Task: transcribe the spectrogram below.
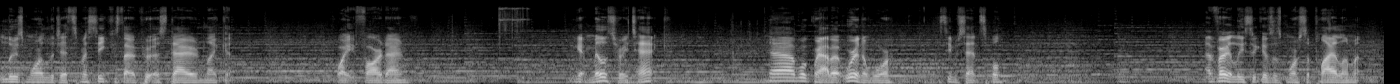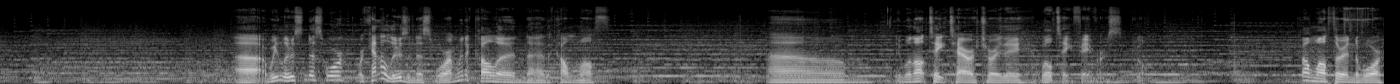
lose more legitimacy because that would put us down like quite far down. We get military tech. Yeah, we'll grab it. We're in a war. Seems sensible. At very least, it gives us more supply limit. Uh, are we losing this war? We're kind of losing this war. I'm going to call in uh, the Commonwealth. Um, they will not take territory. They will take favors. Cool. Commonwealth are in the war.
